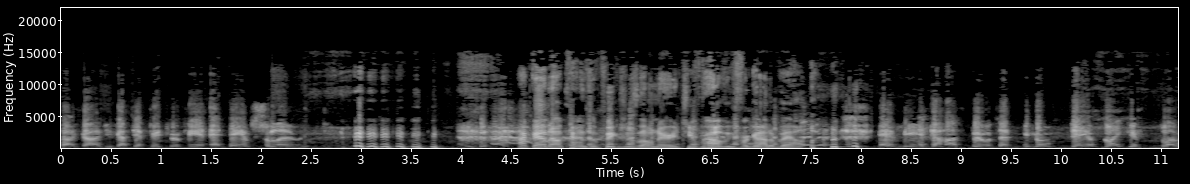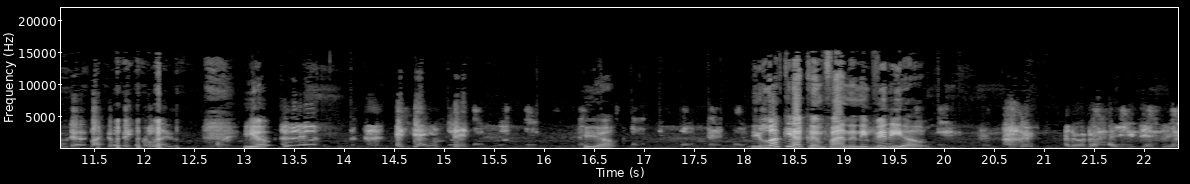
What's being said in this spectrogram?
my God, you got that picture of me in that damn saloon. I got all kinds of pictures on there that you probably forgot about. and me at the hospital with that big old damn blanket blowed up like a big balloon. yep, and dancing. yep. You're lucky I couldn't find any video. I don't know how you did this.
